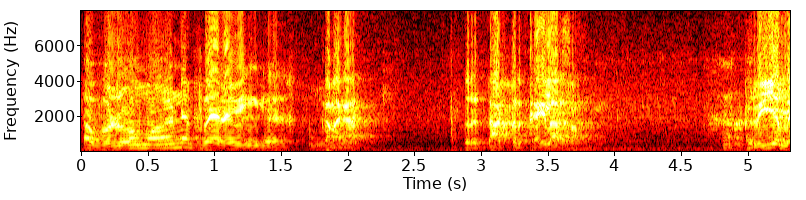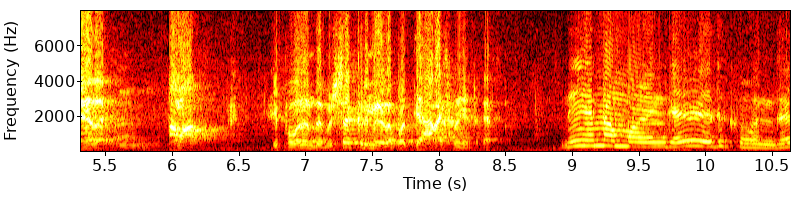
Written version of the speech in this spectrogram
அபூர்வமான பிறவிங்க கனகா ஒரு டாக்டர் கைலாசம். பெரிய மேதை. ம். ஆமா இப்போ வந்து இந்த விஷக்கிருமிகளை பத்தி ஆராய்ச்சி பண்ணிட்டு இருக்காரு. நீ என்னம்மா இங்க எதுக்கு வந்து?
